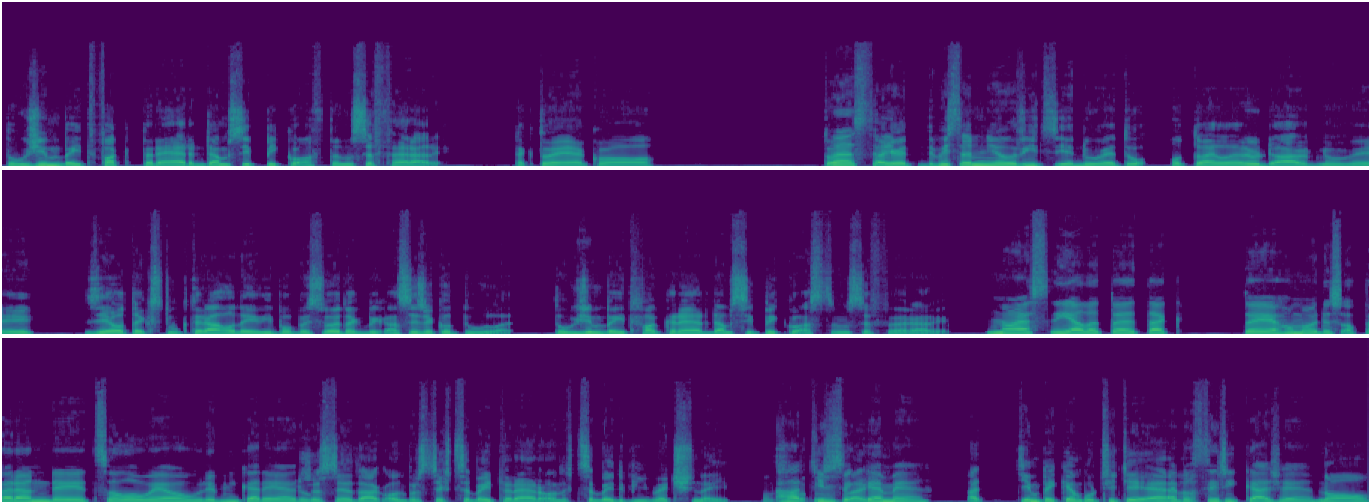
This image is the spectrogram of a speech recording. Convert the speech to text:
Toužím být fakt rare, dám si Pico a stanu se Ferrari. Tak to je jako... To, tak, kdyby jsem měl říct jednu větu o Tyleru Dardnovi z jeho textu, která ho nejlíp popisuje, tak bych asi řekl tuhle. Toužím být fakt rare, dám si Pico a stanu se Ferrari. No jasný, ale to je tak, to je jeho modus operandi celou jeho hudební kariéru. Přesně tak, on prostě chce být rare, on chce být výjimečný. A tím pikem je. A tím pikem určitě je. Nebo A, si říká, že je. no,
